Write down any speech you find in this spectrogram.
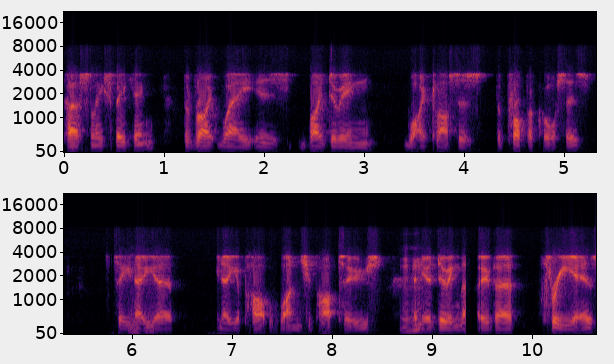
personally speaking, the right way is by doing what I class as the proper courses. So you know Mhm. your you know your part ones, your part 2s Mhm. and you're doing that over three years.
